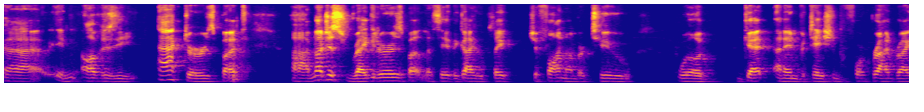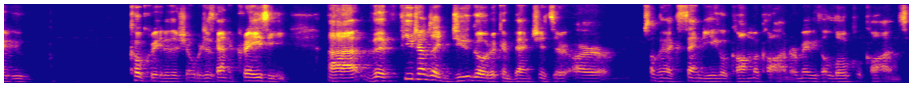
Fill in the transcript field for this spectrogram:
uh, in obviously actors but uh, not just regulars, but let's say the guy who played Jaffa number two will get an invitation before Brad Wright, who co-created the show, which is kind of crazy. Uh, the few times I do go to conventions, there are something like San Diego Comic Con or maybe the local cons,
